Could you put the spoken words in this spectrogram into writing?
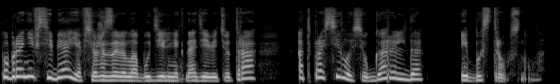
Побронив себя, я все же завела будильник на девять утра, отпросилась у Гарольда и быстро уснула.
